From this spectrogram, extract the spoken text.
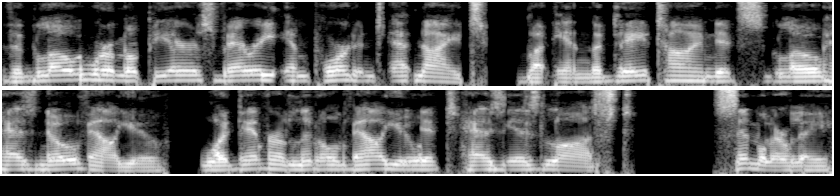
The glowworm appears very important at night, but in the daytime its glow has no value, whatever little value it has is lost. Similarly,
